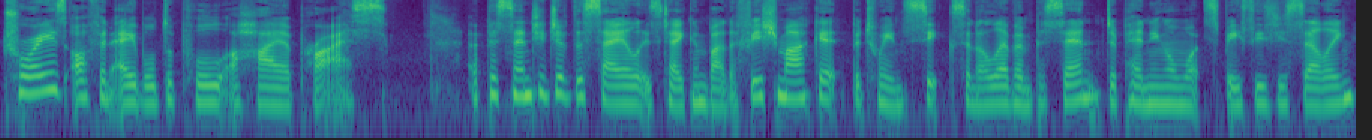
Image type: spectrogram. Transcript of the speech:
Troy is often able to pull a higher price. A percentage of the sale is taken by the fish market, between 6 and 11%, depending on what species you're selling,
